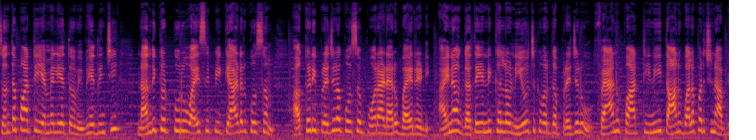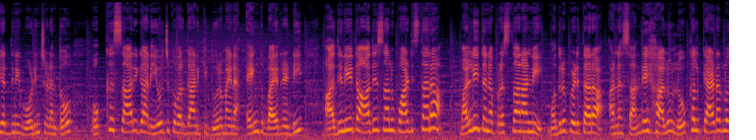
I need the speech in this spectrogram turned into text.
సొంత పార్టీ ఎమ్మెల్యేతో విభేదించి నందికొట్కూరు వైసీపీ క్యాడర్ కోసం అక్కడి ప్రజల కోసం పోరాడారు బైరెడ్డి. అయినా గత ఎన్నికల్లో నియోజకవర్గ ప్రజలు ఫ్యాను పార్టీని తాను బలపరిచిన అభ్యర్థిని ఓడించడంతో ఒక్కసారిగా నియోజకవర్గానికి దూరమైన యంగ్ బైరెడ్డి అధినేత ఆదేశాలు పాటిస్తారా? మళ్ళీ తన ప్రస్థానాన్ని మొదలు పెడతారా అన్న సందేహాలు లోకల్ క్యాడర్లో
